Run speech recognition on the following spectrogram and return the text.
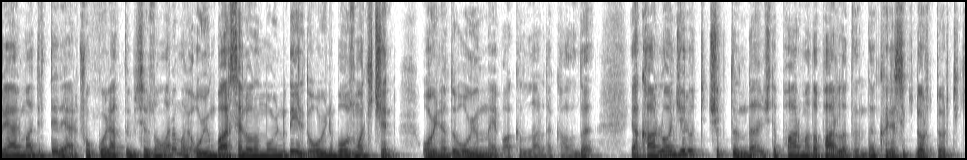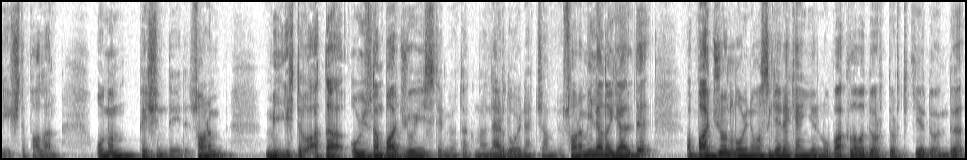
Real Madrid'de de yani çok gol attığı bir sezon var ama oyun Barcelona'nın oyunu değildi. Oyunu bozmak için oynadığı oyunla hep akıllarda kaldı. Ya Carlo Ancelotti çıktığında işte Parma'da parladığında klasik 4-4-2 işte falan onun peşindeydi. Sonra işte hatta o yüzden Baggio'yu istemiyor takımına. Nerede oynatacağım diyor. Sonra Milan'a geldi. Baggio'nun oynaması gereken yerin o baklava 4-4-2'ye döndü.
